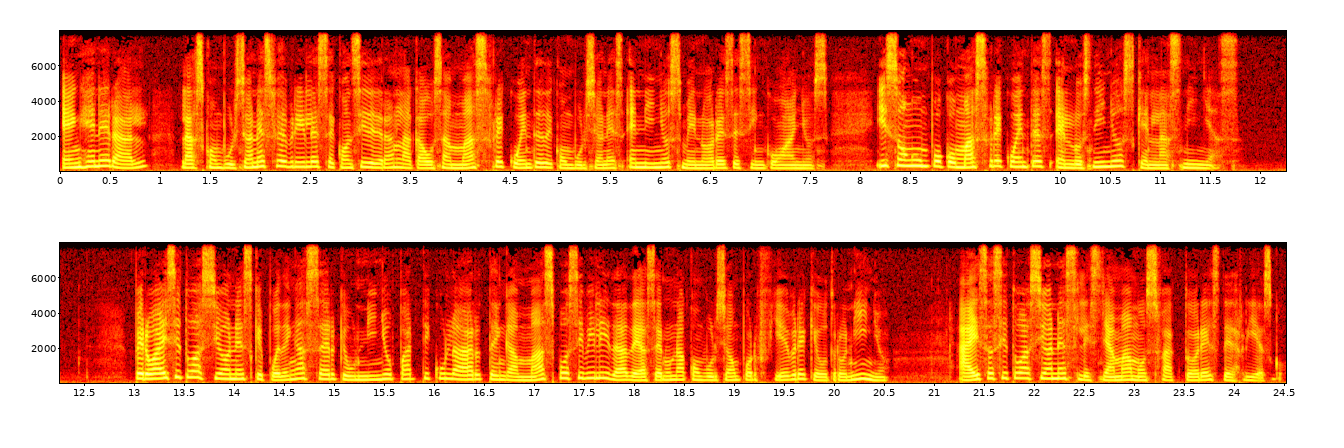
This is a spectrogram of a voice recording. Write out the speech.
En general, las convulsiones febriles se consideran la causa más frecuente de convulsiones en niños menores de 5 años y son un poco más frecuentes en los niños que en las niñas. Pero hay situaciones que pueden hacer que un niño particular tenga más posibilidad de hacer una convulsión por fiebre que otro niño. A esas situaciones les llamamos factores de riesgo.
